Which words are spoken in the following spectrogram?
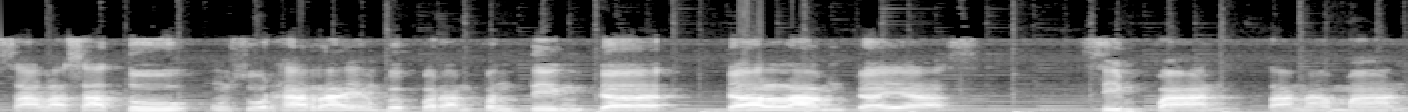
Salah satu unsur hara yang berperan penting da dalam daya simpan tanaman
